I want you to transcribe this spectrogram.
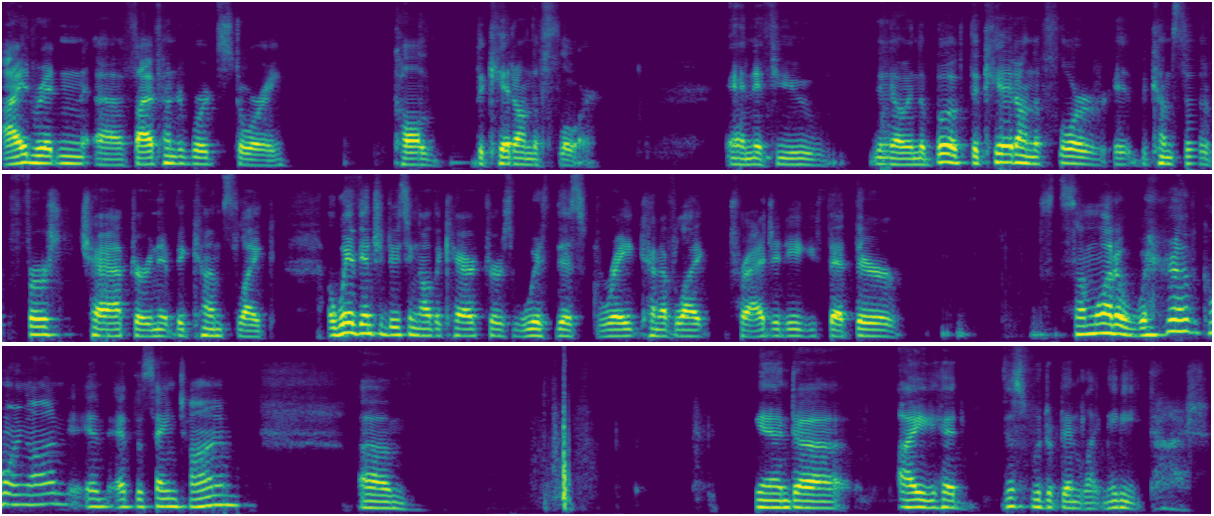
I had written a 500 word story called The Kid on the Floor. And if you, you know, in the book, The Kid on the Floor, it becomes the first chapter and it becomes like a way of introducing all the characters with this great kind of like tragedy that they're somewhat aware of going on and at the same time. Um, and uh, I had, this would have been like maybe, gosh,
